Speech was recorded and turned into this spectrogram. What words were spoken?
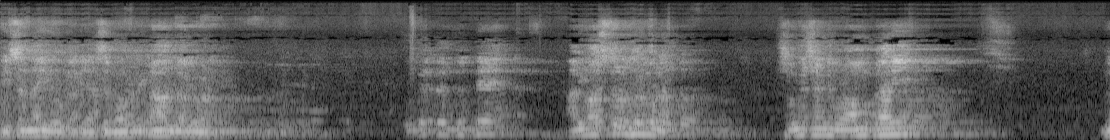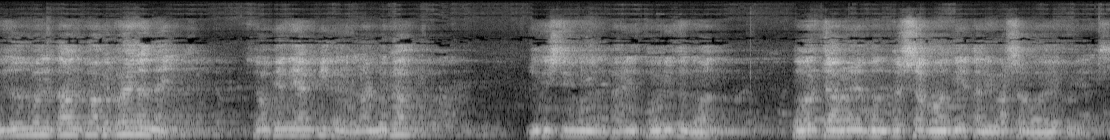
ऐसा नहीं होगा यहाँ से मौलवी कहा आगे बढ़ो কুরুক্ষেত্রের যুদ্ধে আমি অস্ত্র ধরবো না সঙ্গে সঙ্গে বড় অহংকারী দুজন বলে তাহলে তোমাকে প্রয়োজন নেই তোমাকে নিয়ে আমি কি করবো লাড্ডু খাও যুধিষ্ঠির বললেন ভাই তোরই তো দল তোর চরণের দন্তস্ব বল দিয়ে তালিবার্ষ ভয়ে করে আছে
